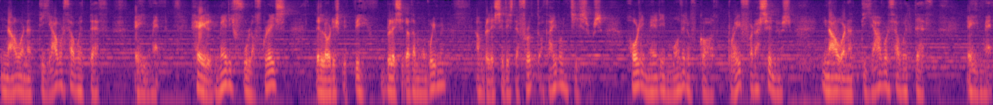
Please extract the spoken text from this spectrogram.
now and at the hour of our death. Amen. Hail Mary, full of grace, the Lord is with thee. Blessed art thou among women, and blessed is the fruit of thy womb, Jesus. Holy Mary, Mother of God, pray for us sinners, now and at the hour of our death. Amen.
